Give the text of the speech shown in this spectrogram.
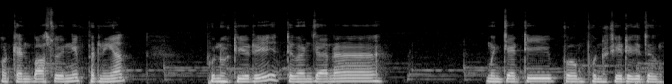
Oden palsu ini berniat bunuh diri dengan cara menjadi bom bunuh diri gitu.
